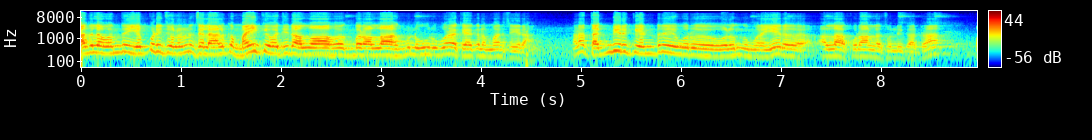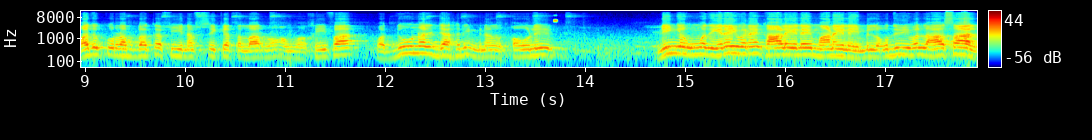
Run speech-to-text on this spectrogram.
அதுல வந்து எப்படி சொல்லணும் சில ஆளுக்கு மைக்கை வச்சுட்டு அல்லாஹ் அக்பர் அல்லாஹ் அக்பர் ஊர் பூரா கேட்குற மாதிரி செய்கிறாங்க ஆனால் தக்பீருக்கு என்று ஒரு ஒழுங்குமுறையை அல்லாஹ் குரானில் சொல்லி காட்டுறான். வதுக்கு ரப்பக்க ஃபீ நஃப்சிக்க தல்லாரும் ஹீஃபா வதூனல் ஜஹரி மினல் கௌலி. நீங்கள் உமது இறைவனை காலையிலே மாலையிலையும் இல்லை உதவிவல் ஆசால்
